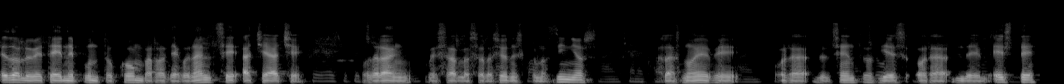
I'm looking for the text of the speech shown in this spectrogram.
ewtn.com, barra diagonal, CHH. Podrán rezar las oraciones con los niños a las 9 hora del centro, 10 hora del este,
